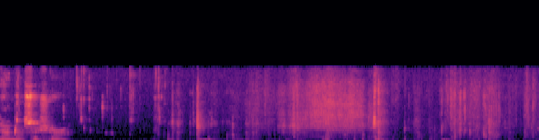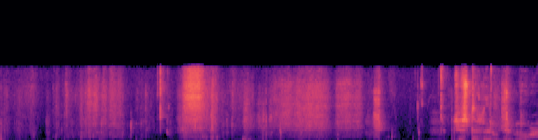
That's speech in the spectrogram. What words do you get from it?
Now I'm not so sure. Just a little bit more.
